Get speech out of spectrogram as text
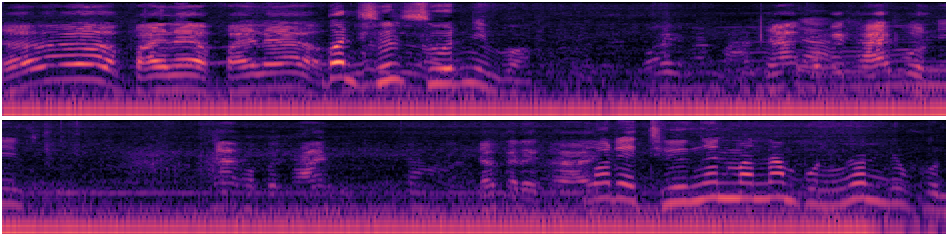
เออไปแล้วไปแล้ว เบิ้นศูนย์ศูนย์นี่บ่ย่างเขาไปขายพุ่นนี่ย่างเขา ไปขายแล้วก็ได้ขายบ่ได้ถือเงินมานำผุนเงินอยู่พุ่น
